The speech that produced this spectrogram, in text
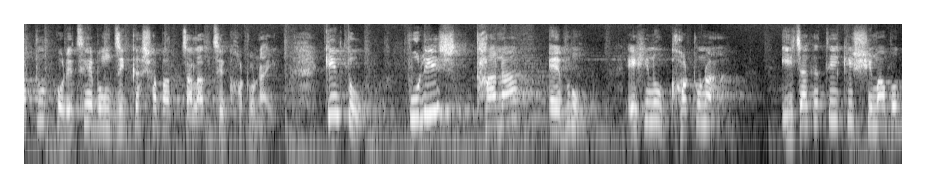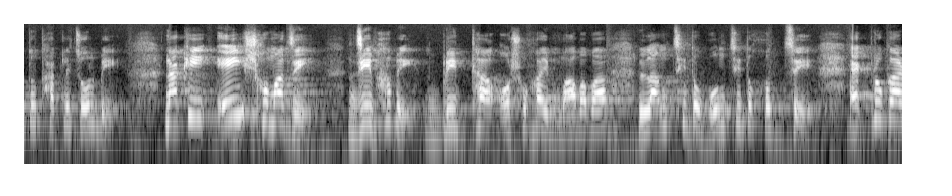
আটক করেছে এবং জিজ্ঞাসাবাদ চালাচ্ছে ঘটনায়। কিন্তু পুলিশ, থানা এবং এহীন ঘটনা এই জায়গাতেই কি সীমাবদ্ধ থাকলে চলবে? নাকি এই সমাজে যেভাবে বৃদ্ধা অসহায় মা বাবা লাঞ্ছিত, বঞ্চিত হচ্ছে, এক প্রকার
